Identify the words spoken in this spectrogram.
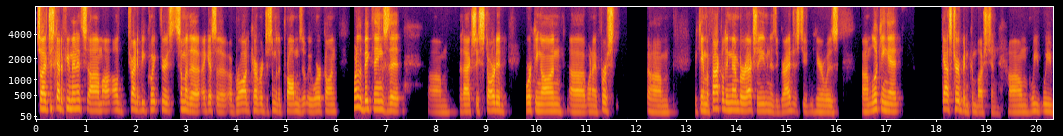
So I've just got a few minutes. Um, I'll, I'll try to be quick through some of the, I guess, a, a broad coverage of some of the problems that we work on. One of the big things that, um, that I actually started working on, uh, when I first, um, became a faculty member, actually even as a graduate student here was, um, looking at gas turbine combustion. Um, we, we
